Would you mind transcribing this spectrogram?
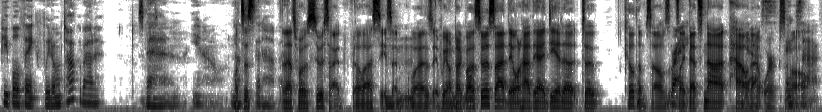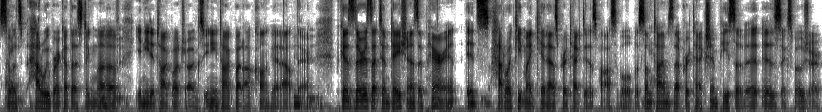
People think if we don't talk about it, then, you know, What's this- going to happen. And that's what was suicide for the last season Mhm. was if we don't talk about suicide, they won't have the idea to, to kill themselves. It's like that's not how that works at all. So it's how do we break up that stigma of Mm-hmm. you need to talk about drugs, you need to talk about alcohol and get out there. Mm-hmm. Because there is that temptation as a parent. It's how do I keep my kid as protected as possible? But sometimes that protection piece of it is exposure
